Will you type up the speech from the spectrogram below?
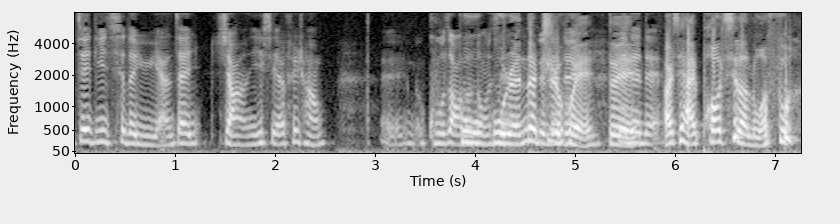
接地气的语言在讲一些非常呃古早的古古人的智慧，对对对，而且还抛弃了罗素。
